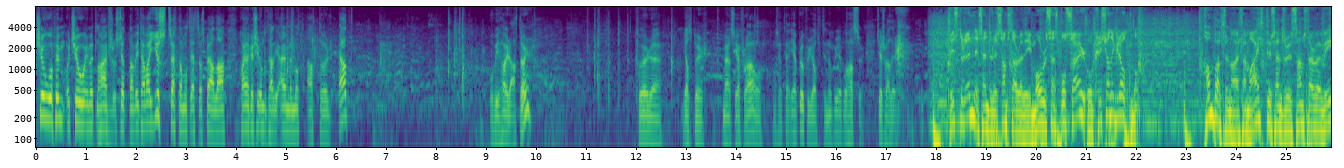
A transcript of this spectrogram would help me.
25 25 i mitten av Heimfjärs och Stjötna. Vi tar just 13 mot ett att spela. Heina Fjärs i undertal i en minut att ett. Och vi har det hver uh, hjelper mer å si og hun sier at jeg bruker hjelp til, nå blir jeg på hasser. Gjørs vel her. Ristoren er sender i samstarve i Morrisens Bossar og Kristian i Gråten. Av FM1 er sender i samstarve vi,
